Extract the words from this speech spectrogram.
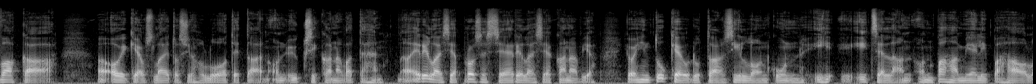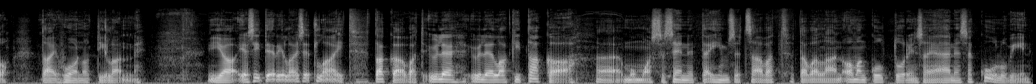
vakaa oikeuslaitos, johon luotetaan, on yksi kanava tähän. No, erilaisia prosesseja, erilaisia kanavia, joihin tukeudutaan silloin, kun itsellä on, on paha mieli, paha olo tai huono tilanne. Ja, ja sitten erilaiset lait takaavat, Yle, Yle-laki takaa ää, muun muassa sen, että ihmiset saavat tavallaan oman kulttuurinsa ja äänensä kuuluviin.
